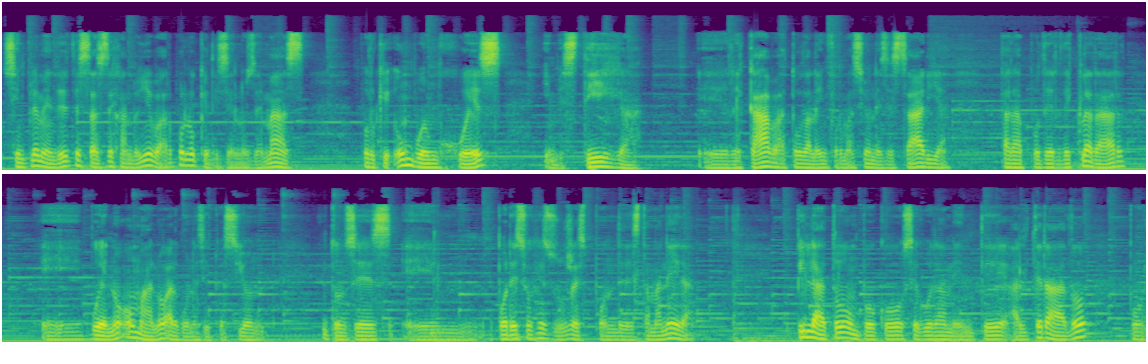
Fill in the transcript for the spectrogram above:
simplemente te estás dejando llevar por lo que dicen los demás. Porque un buen juez investiga, eh, recaba toda la información necesaria para poder declarar bueno o malo alguna situación. Entonces, em, por eso Jesús responde de esta manera. Pilato, un poco seguramente alterado por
